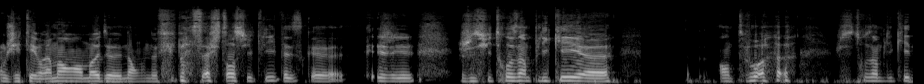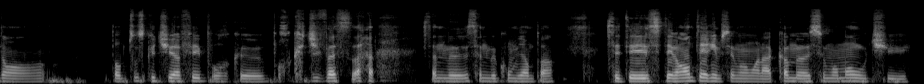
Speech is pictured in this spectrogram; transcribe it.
Où j'étais vraiment en mode non, ne fais pas ça, je t'en supplie, parce que je suis trop impliqué en toi. je suis trop impliqué dans, dans tout ce que tu as fait pour que, pour que tu fasses ça. Ça ne me, ça ne me convient pas. C'était, vraiment terrible ce moment-là. Comme euh, ce moment où tu.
